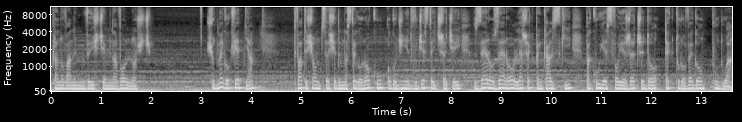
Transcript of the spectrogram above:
planowanym wyjściem na wolność. 7 kwietnia 2017 roku o godzinie 23.00 Leszek Pękalski pakuje swoje rzeczy do tekturowego pudła.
